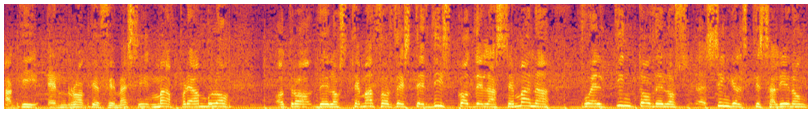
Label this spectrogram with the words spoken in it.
aquí en Rock FM. Así, más preámbulo, otro de los temazos de este disco de la semana fue el quinto de los eh, singles que salieron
